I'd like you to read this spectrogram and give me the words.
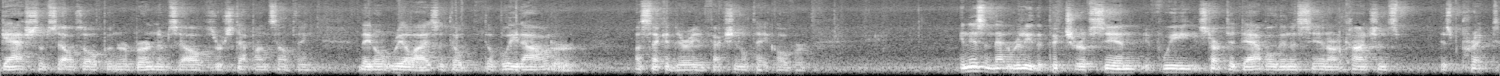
gash themselves open or burn themselves or step on something. They don't realize that they'll, they'll bleed out or a secondary infection will take over. And isn't that really the picture of sin? If we start to dabble in a sin, our conscience is pricked.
